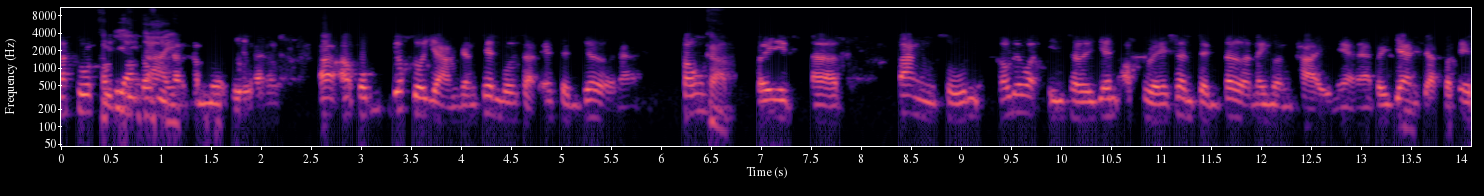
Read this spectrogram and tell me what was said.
นักธุรกิจเขาไม่ยอมที่ต้องมีจ่ายการคำนวณอยู่แล้วอ่าเอาผมยกตัวอย่างอย่างเช่นบริษัทเอเซนเจอร์นะเขาครับไปเอ่อ ตั้งศูนย์เขาเรียกว่า Intelligent Operation Center ในเมืองไทยเนี่ยนะไปแย่งจากประเทศ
